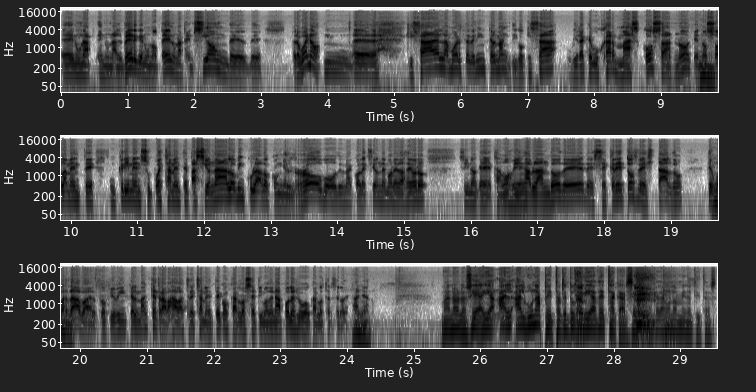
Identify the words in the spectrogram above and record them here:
en, una, en un albergue, en un hotel, una pensión de pero bueno, mm, eh, quizá en la muerte de Winkelmann, digo quizá hubiera que buscar más cosas, ¿no? Que no mm. solamente un crimen supuestamente pasional o vinculado con el robo de una colección de monedas de oro, sino que estamos bien hablando de, secretos de Estado que mm. guardaba el propio Winkelmann, que trabajaba estrechamente con Carlos VII de Nápoles, luego Carlos III de España. Manolo, sí, hay algún aspecto que tú querías destacar, se quedan unos minutitos.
